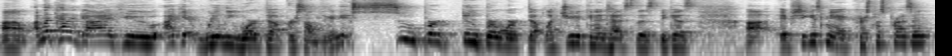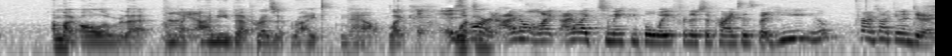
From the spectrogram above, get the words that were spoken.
I'm the kind of guy who I get really worked up for something. I get super duper worked up. Like Judah can attest to this because uh, if she gets me a Christmas present. I'm like all over that. I'm Oh, like, yeah. I need that present right now. Like, It's hard. I don't like. I like to make people wait for their surprises, but he he'll try to talk you into it.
